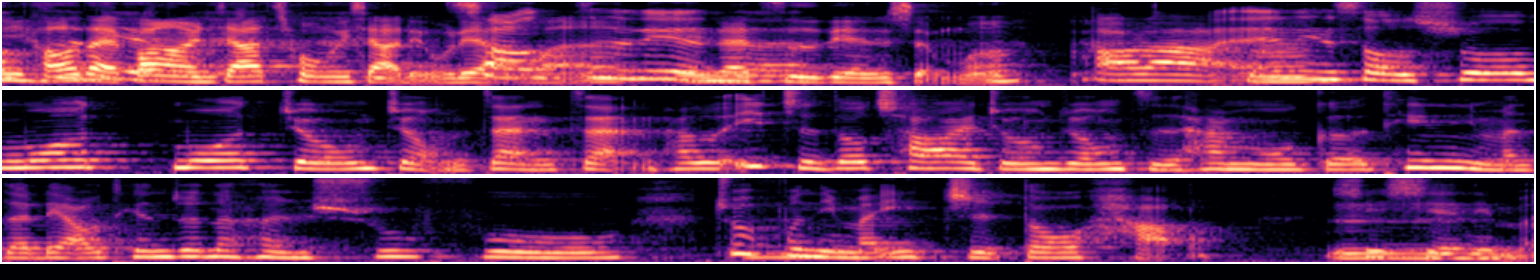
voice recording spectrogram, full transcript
你好歹帮人家充一下流量嘛。超自恋的。你在自恋什么？好啦 a n i s o 说摸摸囧囧赞赞，他说一直都超爱囧囧子和摩哥，听你们的聊天真的很舒服，祝福你们一直都好。谢谢你们，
